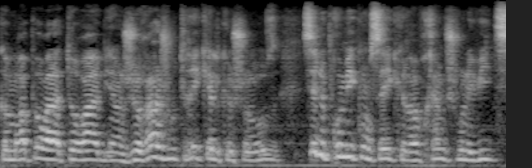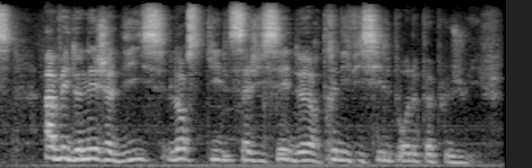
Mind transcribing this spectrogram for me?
comme rapport à la Torah, eh bien, je rajouterai quelque chose. C'est le premier conseil que Raphaël Shmulevitz avait donné jadis lorsqu'il s'agissait d'heures très difficiles pour le peuple juif.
